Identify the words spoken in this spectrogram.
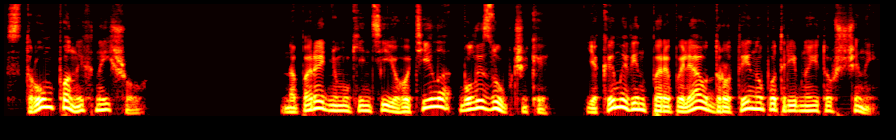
Струм по них не йшов. На передньому кінці його тіла були зубчики, якими він перепиляв дротину потрібної товщини.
